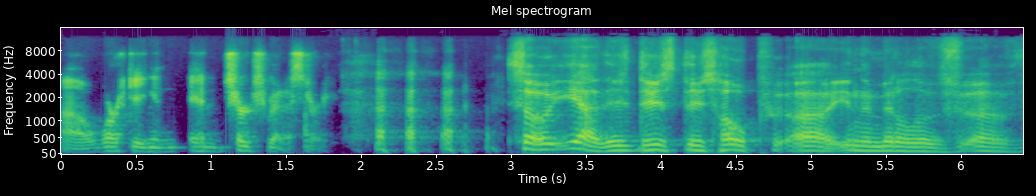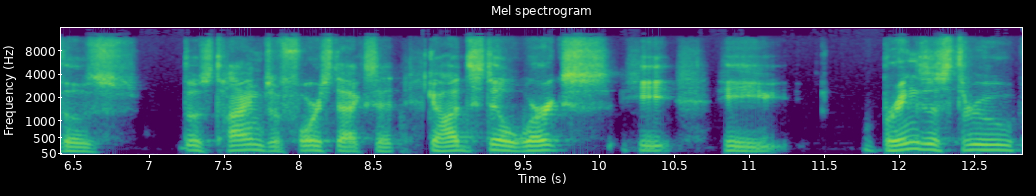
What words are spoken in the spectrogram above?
uh, working in, in, church ministry. so yeah, there's there's, there's hope uh, in the middle of, of those those times of forced exit. God still works. He he brings us through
